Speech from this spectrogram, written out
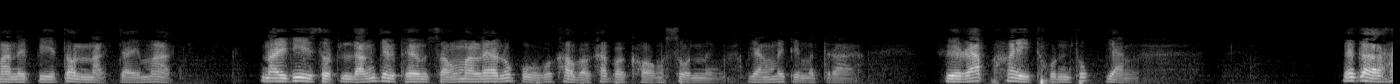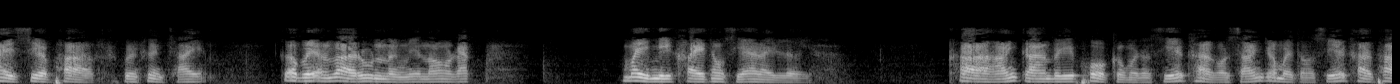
มาในปีต้นหนักใจมาก ในที่สุดหลังจากเทอมสองมาแล้วหลวงปู่ก็เข้าประคับประคองส่วนหนึ่ง ยังไม่เต็มมาตรา คือรับให้ทุนทุกอย่าง แล้วก็ให้เสื้อผ้าเป็นเครื่องใช้ ก็เป็นอันว่ารุ่นหนึ่งนี่น้องรัก ไม่มีใครต้องเสียอะไรเลย ค่าอาหารการบริโภคก็ไม่ต้องเสียค่าก่อสารก็ไม่ต้องเสียค่าผ้า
